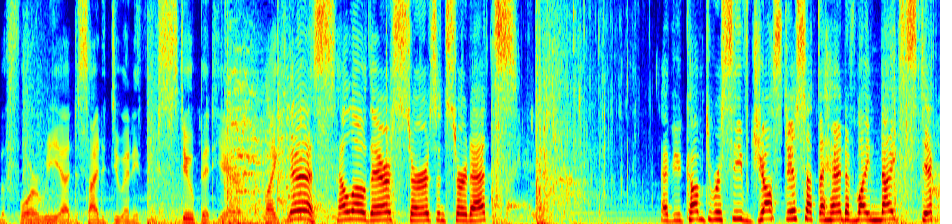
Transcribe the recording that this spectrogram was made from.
before we uh, decide to do anything stupid here. Like this. Hello there, sirs and sirdettes. Have you come to receive justice at the hand of my nightstick?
